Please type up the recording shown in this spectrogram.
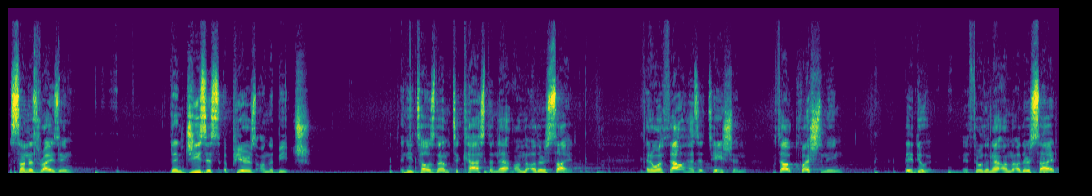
the sun is rising, then Jesus appears on the beach. And he tells them to cast the net on the other side. And without hesitation, without questioning, they do it. They throw the net on the other side,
